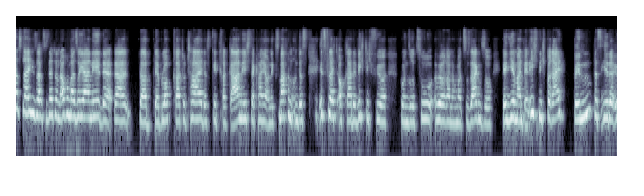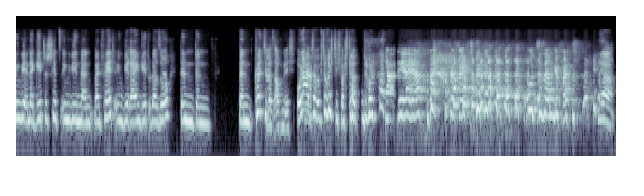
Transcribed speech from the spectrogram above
das Gleiche sagt. Sie sagt dann auch immer so, ja, nee, der, der, der, der blockt gerade total, das geht gerade gar nicht, da kann ja auch nichts machen. Und das ist vielleicht auch gerade wichtig für, für unsere Zuhörer nochmal zu sagen, so, wenn jemand, wenn ich nicht bereit bin, dass ihr da irgendwie energetisch jetzt irgendwie in mein, mein Feld irgendwie reingeht oder so, dann, dann dann könnt ihr das auch nicht. Oder ja. habe ich, hab ich doch richtig verstanden, oder? Ja, ja, ja. Perfekt. Gut zusammengefasst. Ja.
